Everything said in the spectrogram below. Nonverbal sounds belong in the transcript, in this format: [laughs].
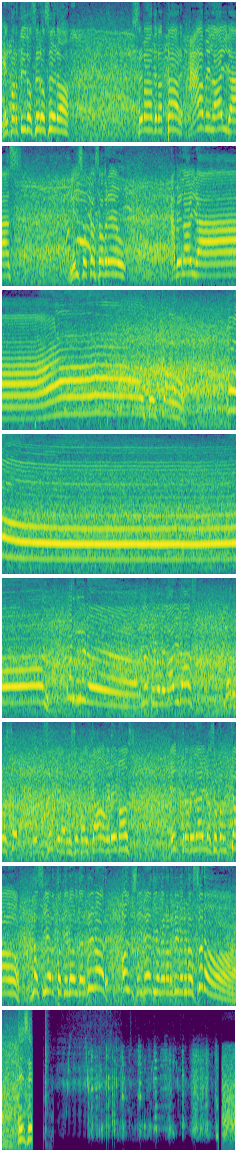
El partido 0-0. Se va a adelantar Abelairas. Le hizo caso a Abreu. Abelairas. Falcao, veremos. Entra Velairas o Falcao. Lo cierto que gol de River. 11 y medio gana River 1-0.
